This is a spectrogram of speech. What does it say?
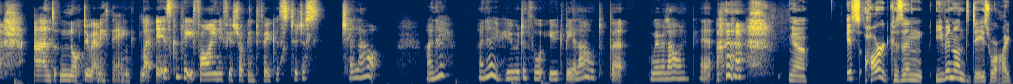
and not do anything. Like, it is completely fine if you're struggling to focus to just chill out. I know, I know. Who would have thought you'd be allowed? But we're allowing it. Yeah. It's hard because then even on the days where I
